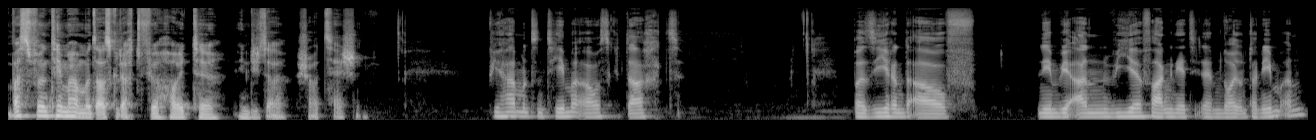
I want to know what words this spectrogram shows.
was für 'n Thema haben wir uns ausgedacht für heute in dieser Short Session? Wir haben uns 'n Thema ausgedacht basierend auf nehmen wir an, wir fangen jetzt in einem neuen Unternehmen an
